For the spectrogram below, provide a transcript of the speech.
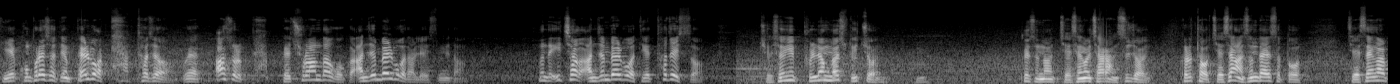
뒤에 컴프레서 때문에 밸브가 탁 터져. 왜? 가스를 팍 배출한다고 그 안전 밸브가 달려 있습니다. 근데 이 차가 안전 밸브가 뒤에 터져 있어. 재생이 불량 날 수도 있죠. 응? 그래서 난 재생을 잘 안 쓰죠. 그렇다고 재생 안 쓴다 해서 또 재생을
